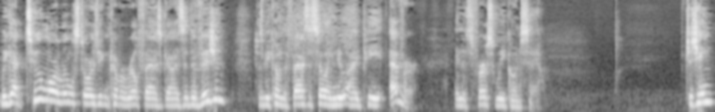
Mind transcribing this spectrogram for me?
We got two more little stories you can cover real fast, guys. The Division has become the fastest selling new IP ever in its first week on sale. Cha-ching.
